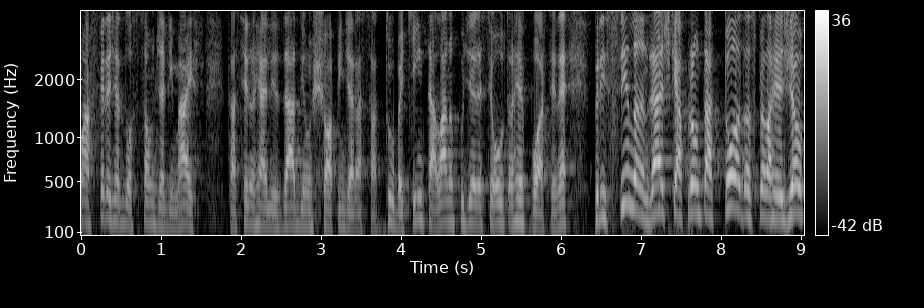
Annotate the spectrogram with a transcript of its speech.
Uma feira de adoção de animais está sendo realizada em um shopping de Araçatuba e quem está lá não podia ser outra repórter, né? Priscila Andrade, que apronta todas pela região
